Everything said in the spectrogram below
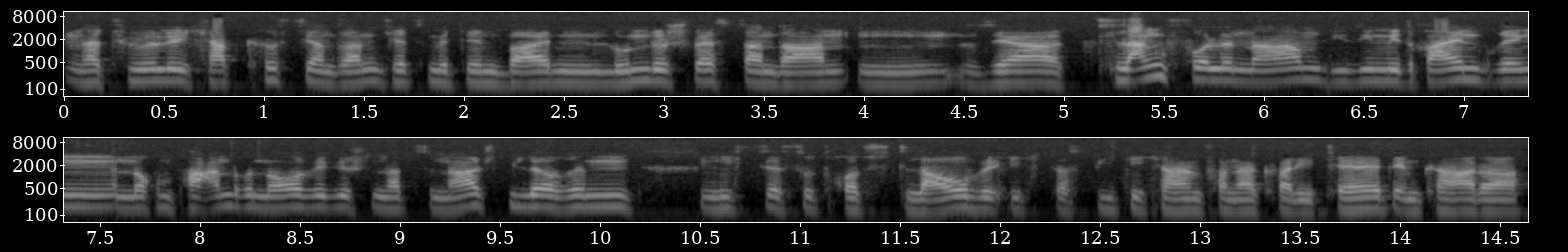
Natürlich hat Christian Sand jetzt mit den beiden Lunde-Schwestern da einen sehr klangvolle Namen, die sie mit reinbringen. Noch ein paar andere norwegische Nationalspielerinnen. Nichtsdestotrotz glaube ich, dass Bietigheim von der Qualität im Kader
